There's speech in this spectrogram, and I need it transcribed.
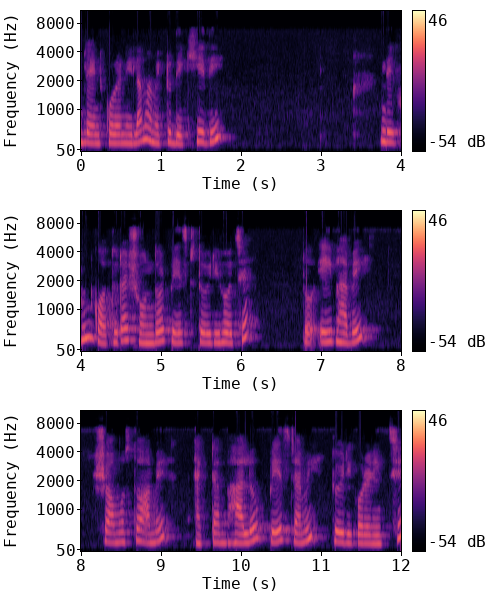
ব্লেন্ড করে নিলাম, আমি একটু দেখিয়ে দিই। দেখুন কতটা সুন্দর পেস্ট তৈরি হয়েছে। তো এইভাবেই সমস্ত আমের একটা ভালো পেস্ট আমি তৈরি করে নিচ্ছি।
